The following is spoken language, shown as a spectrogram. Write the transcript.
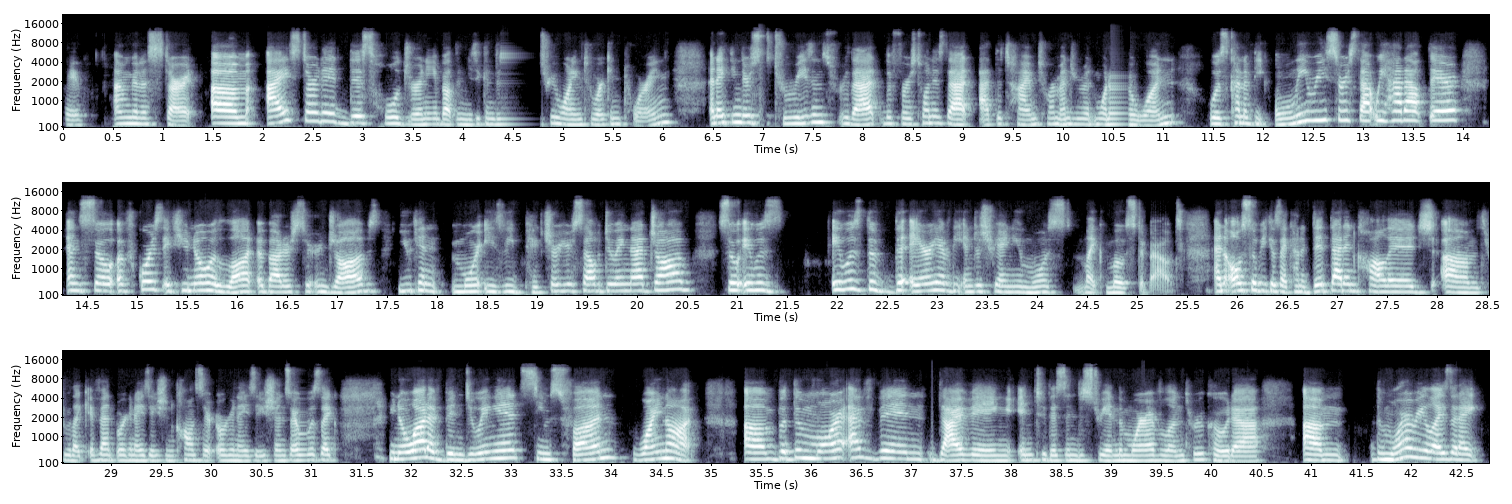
Okay i'm gonna start. Um i started this whole journey about the music industry wanting to work in touring and i think there's two reasons for that the first one is that at the time tour management 101 was kind of the only resource that we had out there. And so, of course, if you know a lot about a certain jobs, you can more easily picture yourself doing that job. So it was it was the the area of the industry I knew most like most about, and also because I kind of did that in college um, through like event organization, concert organization. So I was like, you know what, I've been doing it, seems fun, why not? Um, but the more I've been diving into this industry and the more I've learned through Coda, um, the more I realize that I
